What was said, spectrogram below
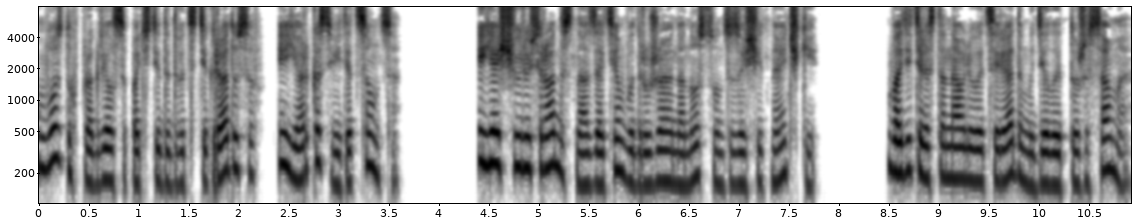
воздух прогрелся почти до 20 градусов и ярко светит солнце. И я щурюсь радостно, а затем выдружаю на нос солнцезащитные очки. Водитель останавливается рядом и делает то же самое,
